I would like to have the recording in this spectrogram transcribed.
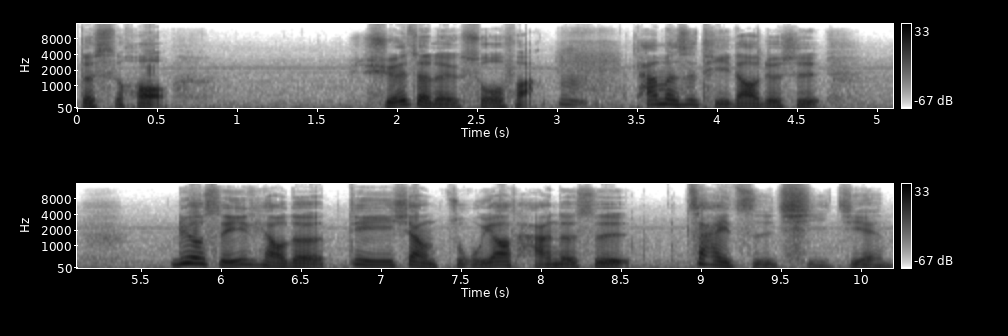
的时候，学者的说法，嗯，他们是提到就是。六十一条的第一项主要谈的是在职期间，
